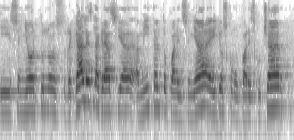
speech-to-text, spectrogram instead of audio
Y Señor, tú nos regales la gracia a mí tanto para enseñar a ellos como para escuchar.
